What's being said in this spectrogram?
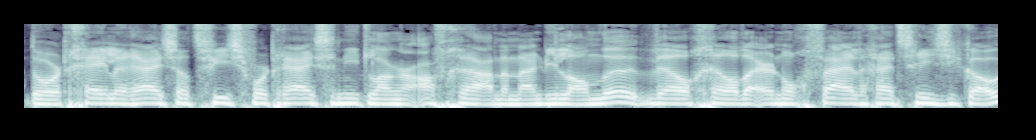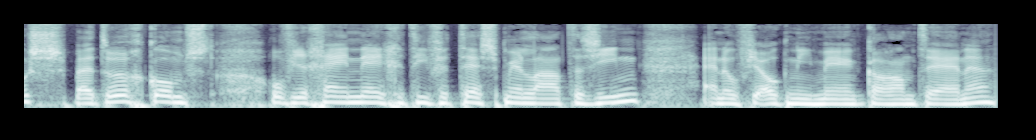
Door het gele reisadvies wordt reizen niet langer afgeraden naar die landen. Wel gelden er nog veiligheidsrisico's. Bij terugkomst hoef je geen negatieve test meer laten zien en hoef je ook niet meer in quarantaine.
